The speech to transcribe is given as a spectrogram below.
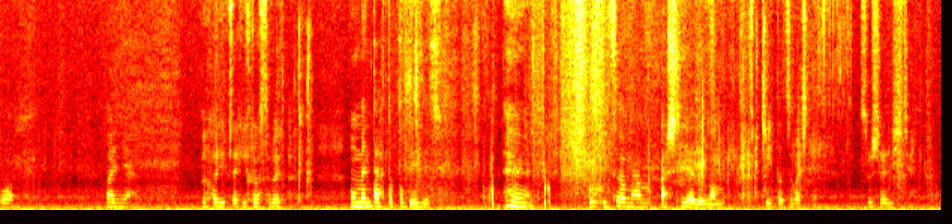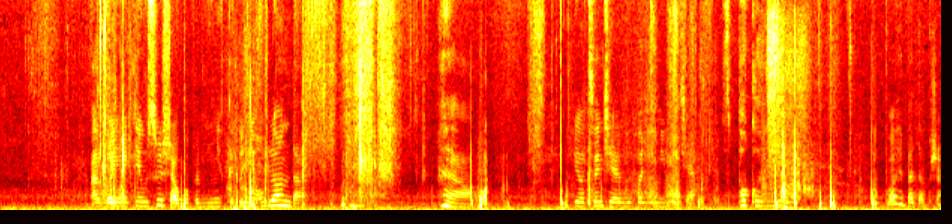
bo fajnie wychodzi w takich losowych momentach to powiedzieć. Póki co mam aż jedną, czyli to co właśnie słyszeliście. Albo i nikt nie usłyszał, bo pewnie nikt tego nie ogląda. No. I ocencie, jak wychodzi mi bycie spokojnie. Było chyba dobrze.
